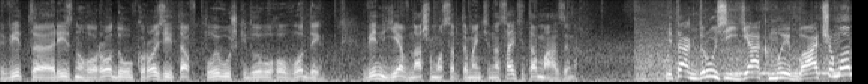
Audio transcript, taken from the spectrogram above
від е, різного роду корозії та впливу шкідливого води. Він є в нашому асортименті на сайті та в магазинах. І так, друзі, як ми бачимо,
